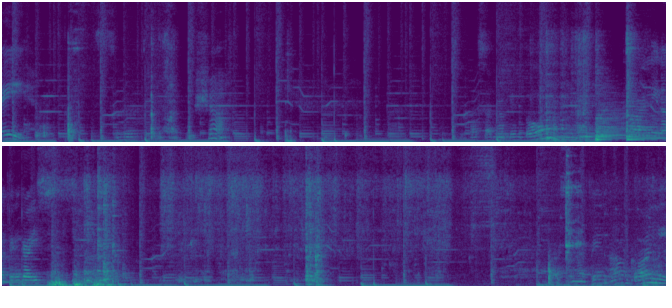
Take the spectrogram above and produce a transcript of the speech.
Okay. So, ayan po siya. Basa natin itong karne natin guys. Basa natin ang karne.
